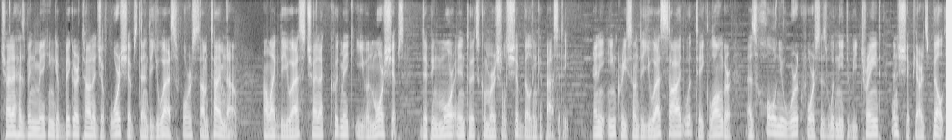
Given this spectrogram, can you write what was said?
China has been making a bigger tonnage of warships than the US for some time now. Unlike the US, China could make even more ships, dipping more into its commercial shipbuilding capacity any increase on the US side would take longer as whole new workforces would need to be trained and shipyards built.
